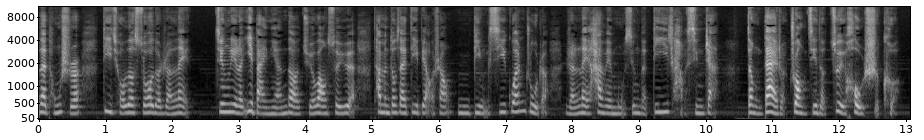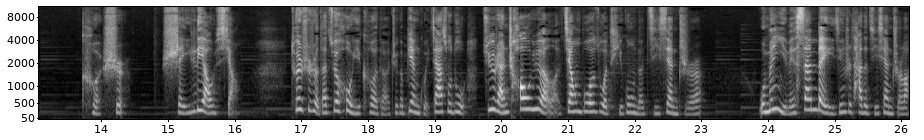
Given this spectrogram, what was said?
在同时，地球的所有的人类经历了一百年的绝望岁月，他们都在地表上屏息关注着人类捍卫母星的第一场星战，等待着撞击的最后时刻。可是。谁料想，吞噬者在最后一刻的这个变轨加速度居然超越了江波座提供的极限值。我们以为三倍已经是它的极限值了，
